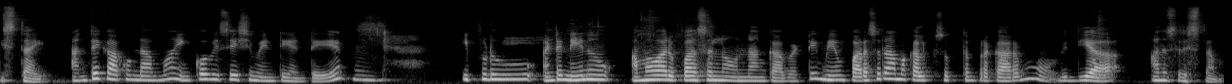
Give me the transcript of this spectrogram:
ఇస్తాయి. అంతేకాకుండా అమ్మ ఇంకో విశేషం ఏంటి అంటే ఇప్పుడు అంటే నేను అమ్మవారి ఉపాసనలో ఉన్నాం కాబట్టి మేము పరశురామ కల్ప సూక్తం ప్రకారము విద్య అనుసరిస్తాం.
